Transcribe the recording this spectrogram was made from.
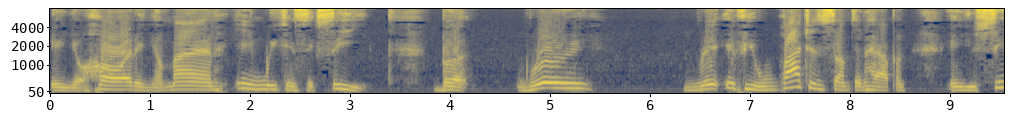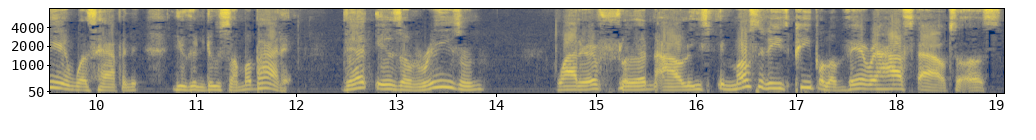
in your heart, in your mind, and we can succeed. But really, if you're watching something happen and you seeing what's happening, you can do something about it. That is a reason why they're flooding all these. most of these people are very hostile to us.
